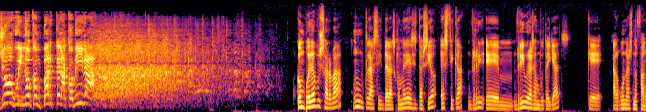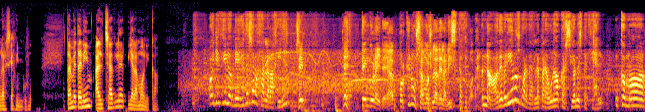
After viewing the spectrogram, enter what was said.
¡Joey no comparte la comida! Com podeu observar, un clàssic de les comèdies de situació és ficar ri eh, riures embotellats que algunes no fan gràcia a ningú. També tenim al Chandler i a la Mònica. Oye, cielo, ¿me ayudas a bajar la vajilla? Sí. Eh, tengo una idea. ¿Por qué no usamos la de la lista de boda? No, deberíamos guardarla para una ocasión especial. Como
